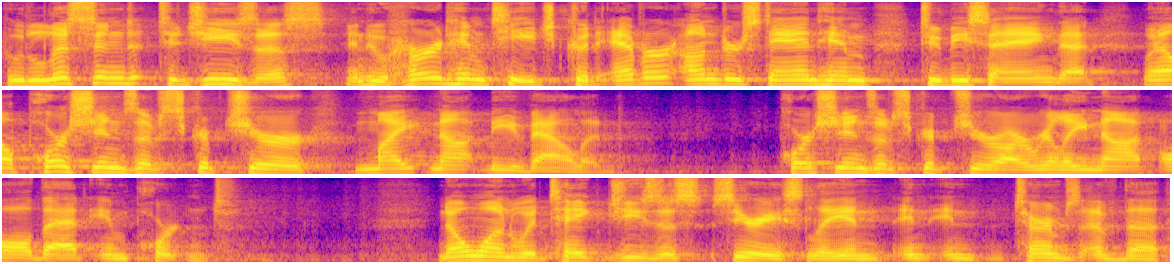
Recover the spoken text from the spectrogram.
who listened to Jesus and who heard him teach could ever understand him to be saying that, well, portions of Scripture might not be valid. Portions of Scripture are really not all that important. No one would take Jesus seriously in, in, in terms of the,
